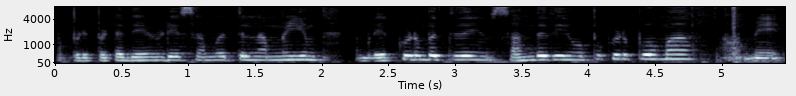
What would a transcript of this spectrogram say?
அப்படிப்பட்ட தேவனுடைய சமூகத்தில் நம்மையும் நம்முடைய குடும்பத்தையும் சந்ததியும் ஒப்பு கொடுப்போமா ஆமேன்.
